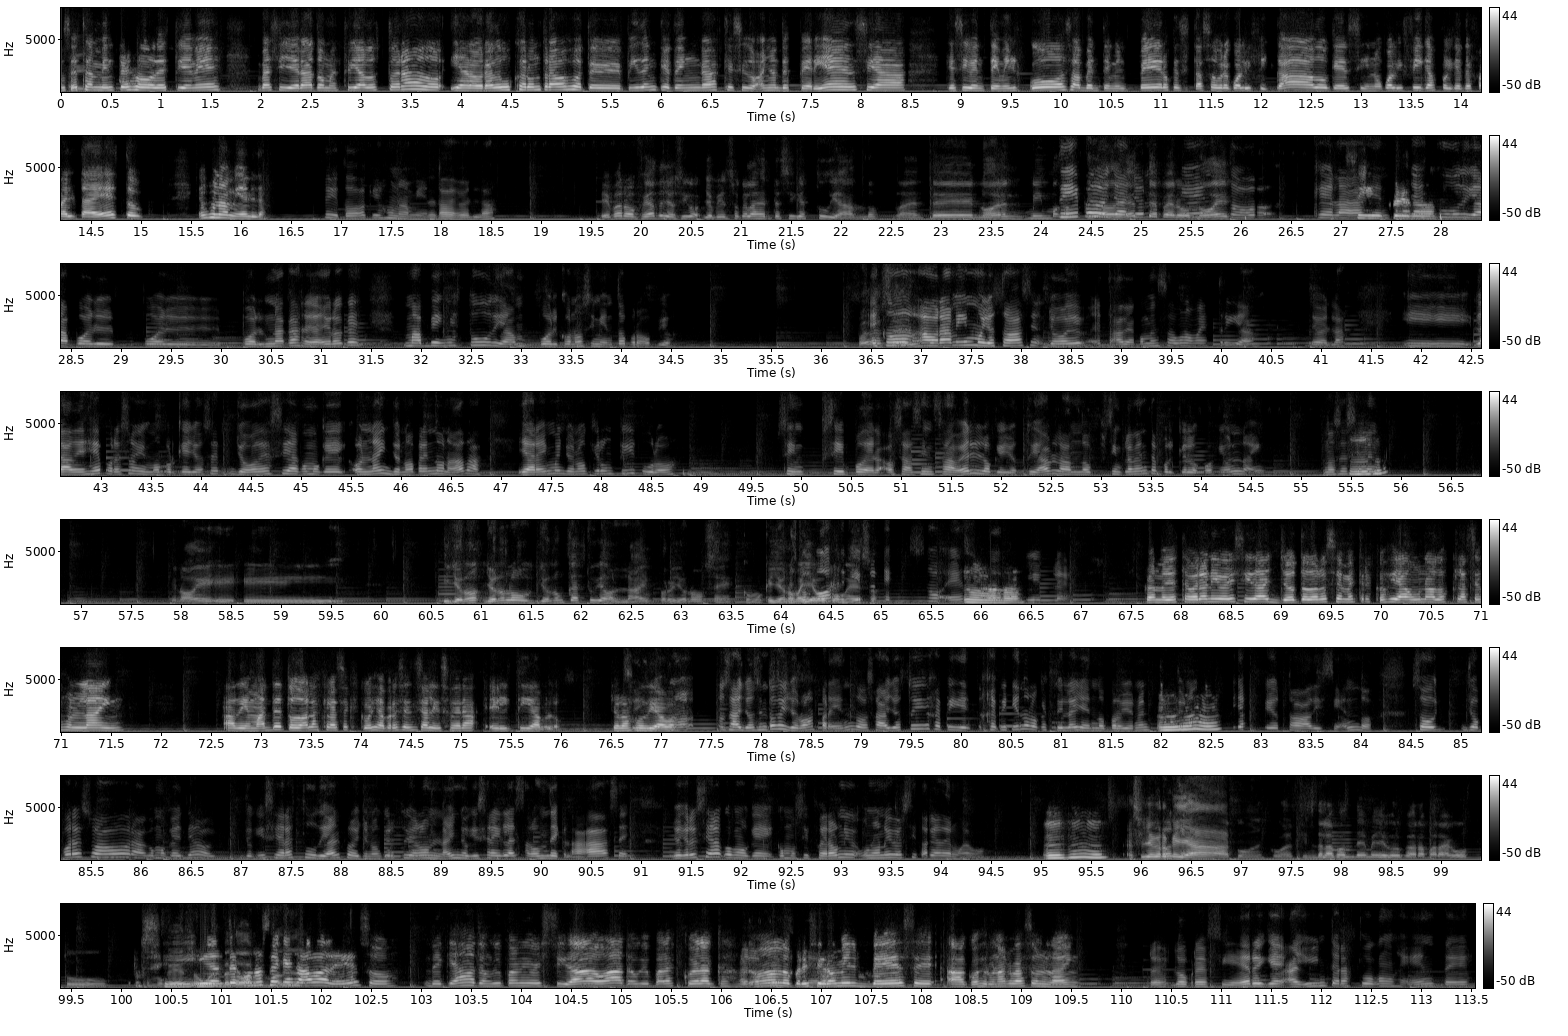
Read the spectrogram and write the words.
Entonces también te jodes, tienes bachillerato, maestría, doctorado y a la hora de buscar un trabajo te piden que tengas que si dos años de experiencia, que si 20 mil cosas, 20 mil peros, que si estás sobrecualificado, que si no cualificas porque te falta esto. Es una mierda. Sí, todo aquí es una mierda, de verdad. Sí, pero fíjate, yo sigo, yo pienso que la gente sigue estudiando. La gente no es el mismo Sí, pero de ya yo gente, no pero no es. que la Sí, gente pero- estudia por, por, por una carrera. Yo creo que más bien estudian por conocimiento propio. Puede Es como ser. ahora mismo yo estaba haciendo, yo había comenzado una maestría, de verdad, y la dejé por eso mismo, porque yo sé, yo decía como que online yo no aprendo nada, y ahora mismo yo no quiero un título sin, sin poder, o sea, sin saber lo que yo estoy hablando, simplemente porque lo cogí online. No sé si me Ujú. Y no, y, y, y- y yo no, yo no lo, yo nunca he estudiado online, pero yo no sé, como que yo no Eso me llevo con eso. Eso es No, no, no. horrible. Cuando yo estaba en la universidad, yo todos los semestres cogía una o dos clases online. Además de todas las clases que cogía presencial, y eso era el diablo. Yo las Sí, odiaba. no, o sea, yo siento que yo no aprendo, o sea, yo estoy repi- repitiendo lo que estoy leyendo, pero yo no entiendo. lo que yo estaba diciendo. So, yo por eso ahora, como que yo quisiera estudiar, pero yo no quiero estudiar online, yo quisiera ir al salón de clases. Yo quisiera como que, como si fuera una universitaria de nuevo. Eso yo creo Porque- que ya con, con el fin de la pandemia, yo creo que ahora para agosto, como Sí, que eso y antes uno se quejaba de eso, de que ah, tengo que ir para la universidad o ah, tengo que ir para la escuela, cabrón, lo prefiero. prefiero mil veces a coger una clase online. Pre- lo prefiero y que ahí interactúo con gente.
